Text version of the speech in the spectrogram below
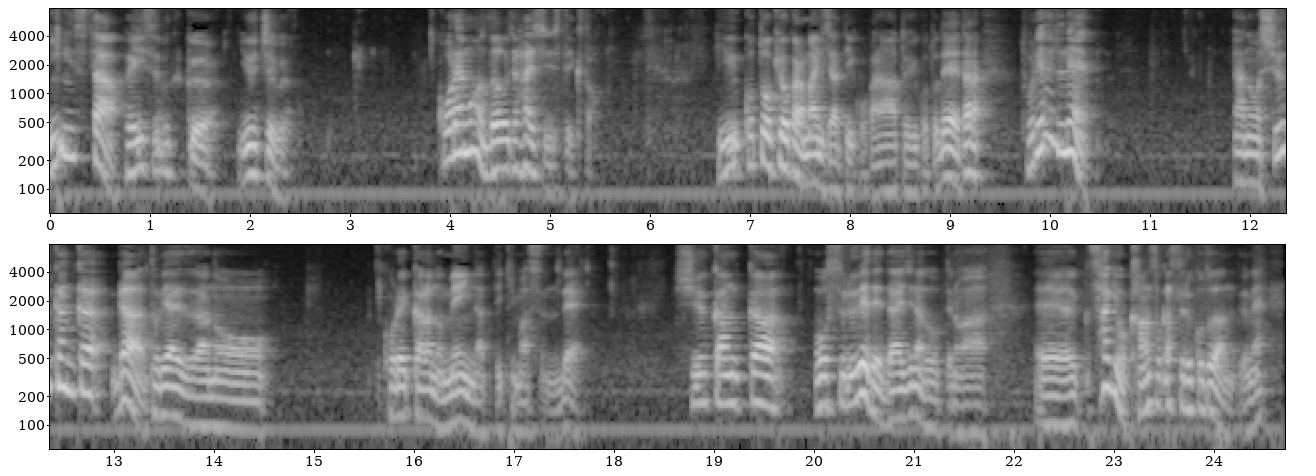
インスタ、フェイスブック、YouTube これも同時配信していくと。いうことを今日から毎日やっていこうかなということでただとりあえずねあの習慣化がとりあえずあのこれからのメインになってきますんで習慣化をする上で大事なことっていうのは、えー作業を簡素化することなんだよね。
